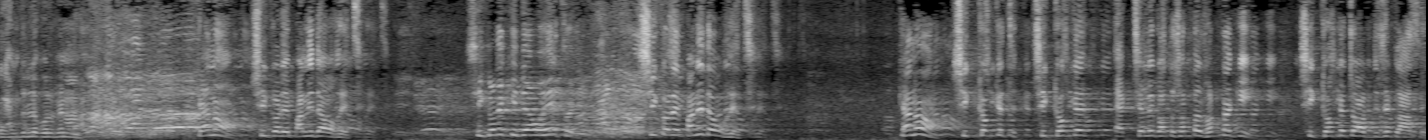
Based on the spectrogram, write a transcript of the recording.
আলহামদুলিল্লাহ বলবেন না। কেন? শিকড়ে পানি দেওয়া হয়েছে। শিকড়ে কি দেওয়া হয়েছে? শিকড়ে পানি দেওয়া হয়েছে। কেন? শিক্ষককে শিক্ষককে এক ছেলে গত সপ্তাহের ঘটনা কি? শিক্ষককে চট দিছে ক্লাসে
